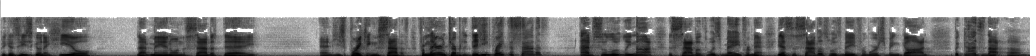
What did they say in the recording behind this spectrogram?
because he's going to heal that man on the Sabbath day, and he's breaking the Sabbath. From their interpretation, did he break the Sabbath? Absolutely not. The Sabbath was made for man. Yes, the Sabbath was made for worshiping God, but God's not um,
